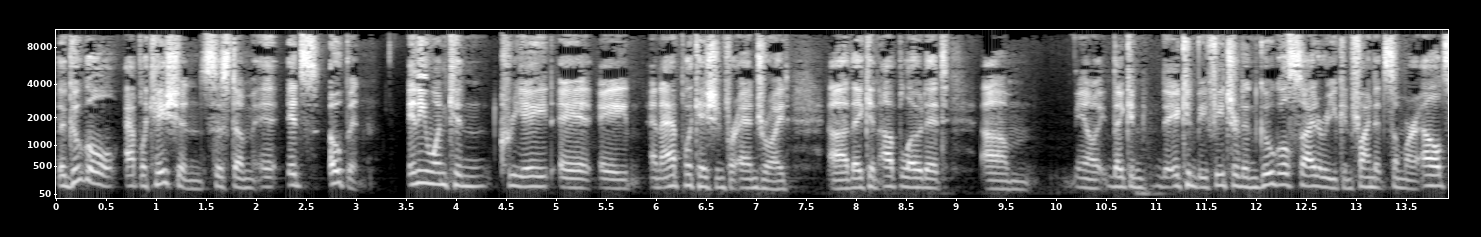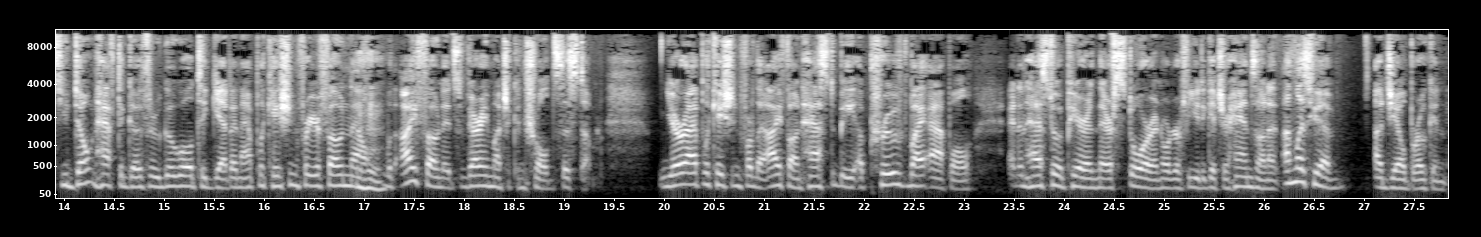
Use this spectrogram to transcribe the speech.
the Google application system, it, it's open. Anyone can create a, a an application for Android. Uh, they can upload it. Um, you know, they can, it can be featured in Google's site or you can find it somewhere else. You don't have to go through Google to get an application for your phone. Now, with iPhone, it's very much a controlled system. Your application for the iPhone has to be approved by Apple and it has to appear in their store in order for you to get your hands on it, unless you have a jailbroken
